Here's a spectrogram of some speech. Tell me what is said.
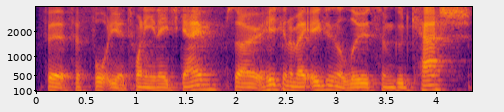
for for 40 yeah, 20 in each game. So he's going to make he's going to lose some good cash.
